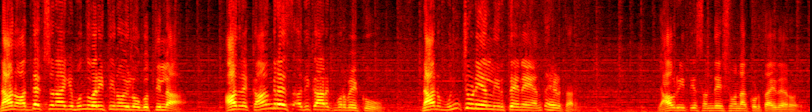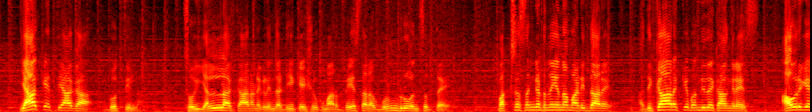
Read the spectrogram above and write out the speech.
ನಾನು ಅಧ್ಯಕ್ಷನಾಗಿ ಮುಂದುವರಿತೀನೋ ಇಲ್ವೋ ಗೊತ್ತಿಲ್ಲ. ಆದ್ರೆ ಕಾಂಗ್ರೆಸ್ ಅಧಿಕಾರಕ್ಕೆ ಬರಬೇಕು. ನಾನು ಮುಂಚೂಣಿಯಲ್ಲಿ ಇರ್ತೇನೆ ಅಂತ ಹೇಳ್ತಾರೆ. ಯಾವ ರೀತಿಯ ಸಂದೇಶವನ್ನು ಕೊಡ್ತಾ ಇದ್ದಾರೋ ಯಾಕೆ ತ್ಯಾಗ ಗೊತ್ತಿಲ್ಲ. ಸೊ ಎಲ್ಲ ಕಾರಣಗಳಿಂದ ಡಿ ಕೆ ಶಿವಕುಮಾರ್ ಬೇಸರಗೊಂಡ್ರು ಅನ್ಸುತ್ತೆ. ಪಕ್ಷ ಸಂಘಟನೆಯನ್ನ ಮಾಡಿದ್ದಾರೆ. ಅಧಿಕಾರಕ್ಕೆ ಬಂದಿದೆ ಕಾಂಗ್ರೆಸ್. ಅವರಿಗೆ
